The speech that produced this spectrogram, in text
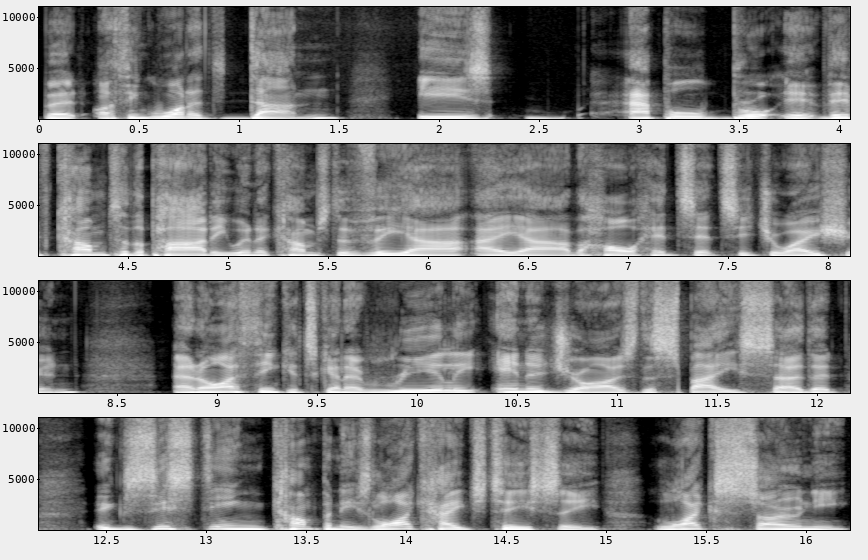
but I think what it's done is Apple brought eh, they've come to the party when it comes to VR, AR, the whole headset situation. And I think it's going to really energize the space so that existing companies like HTC, like Sony,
